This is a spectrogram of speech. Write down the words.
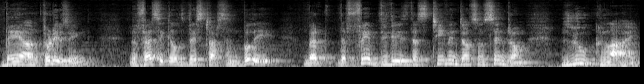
they are producing the vesicles, blisters, and bullae, but the fifth disease, the Stevens-Johnson syndrome, look like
